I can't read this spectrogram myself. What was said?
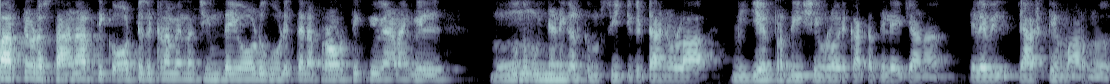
പാർട്ടിയുടെ സ്ഥാനാർത്ഥിക്ക് വോട്ട് കിട്ടണമെന്ന ചിന്തയോടുകൂടി തന്നെ പ്രവർത്തിക്കുകയാണെങ്കിൽ മൂന്ന് മുന്നണികൾക്കും സീറ്റ് കിട്ടാനുള്ള വിജയപ്രതീക്ഷയുള്ള ഒരു ഘട്ടത്തിലേക്കാണ് നിലവിൽ രാഷ്ട്രീയം മാറുന്നത്.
